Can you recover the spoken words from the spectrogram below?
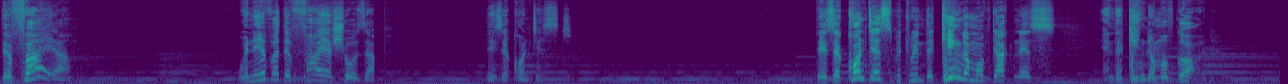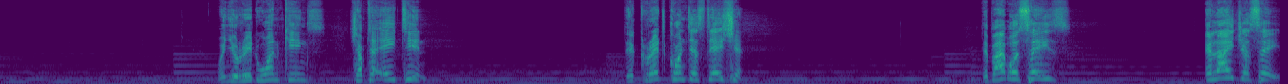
The fire, whenever the fire shows up, there's a contest. There's a contest between the kingdom of darkness and the kingdom of God. When you read 1 Kings chapter 18, the great contestation, the Bible says, Elijah said,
